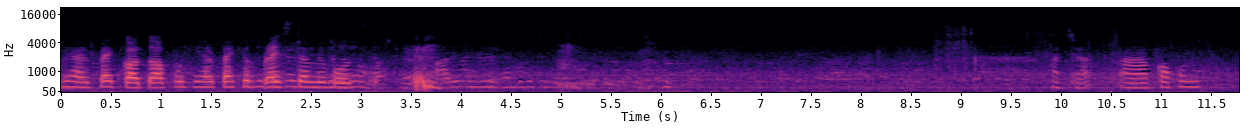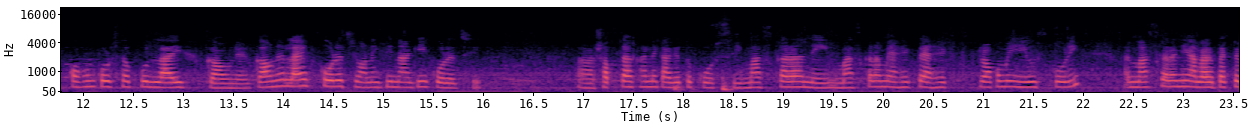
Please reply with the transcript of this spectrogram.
হেয়ার প্যাক কত? আপু হেয়ার প্যাকের প্রাইসটা আমি বলছি। আচ্ছা কখন কখন করছ আপু লাইভ গাউনের গাউনের লাইভ করেছি, অনেকদিন আগেই করেছি। সপ্তাহখানেক আগে তো করছি। মাস্কারা নেই। মাস্কারা আমি এক একটা, এক এক রকমের ইউজ করি। আমি মাস্কারা নিয়ে আলাদা একটা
